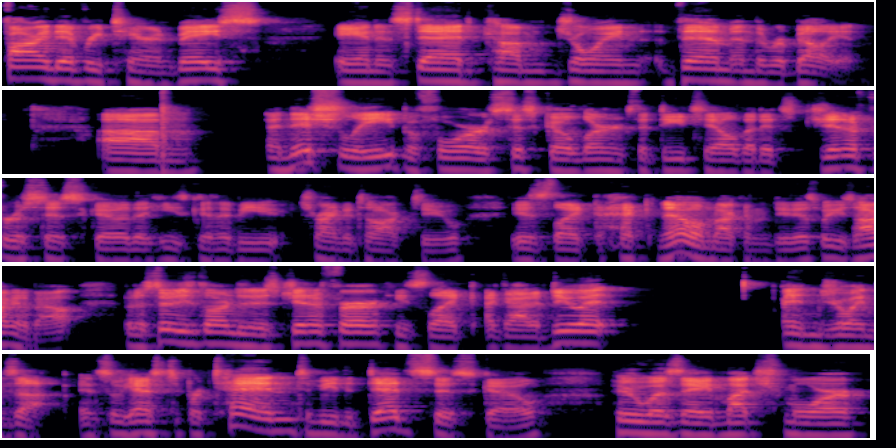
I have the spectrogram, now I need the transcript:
find every Terran base and instead come join them in the rebellion. Um, initially, before Sisko learns the detail that it's Jennifer Sisko that he's going to be trying to talk to, is like, heck no, I'm not going to do this. What are you talking about? But as soon as he learns that it's Jennifer, he's like, I got to do it, and joins up. And so he has to pretend to be the dead Sisko, who was a much more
